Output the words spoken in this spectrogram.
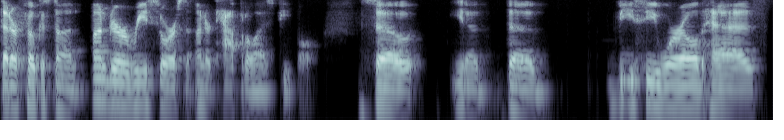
that are focused on under resourced under capitalized people. So, you know, the VC world has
